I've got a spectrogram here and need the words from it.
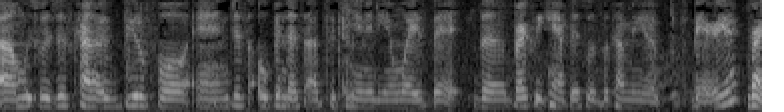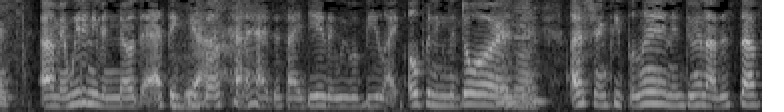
Um, which was just kind of beautiful and just opened us up to community in ways that the Berkeley campus was becoming a barrier. Right. Um, and we didn't even know that. I think we Yeah. both kind of had this idea that we would be like opening the doors and ushering people in and doing all this stuff.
